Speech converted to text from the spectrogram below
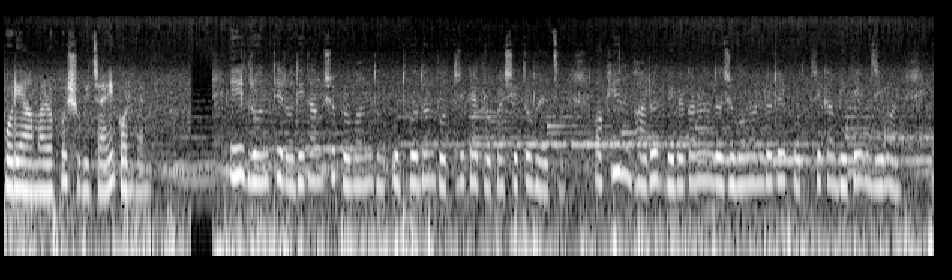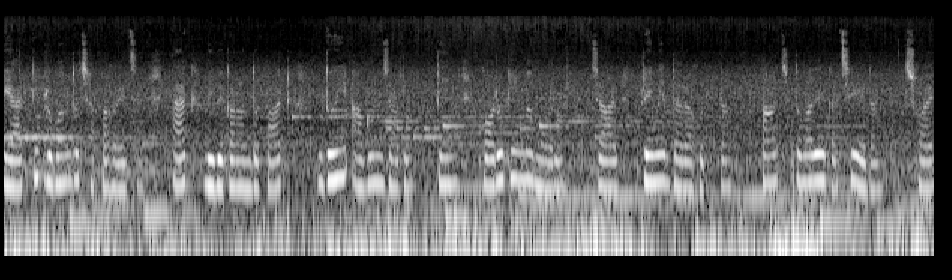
পড়ে আমার ওপর সুবিচারই করবেন। এই গ্রন্থের অধিকাংশ প্রবন্ধ উদ্বোধন পত্রিকায় প্রকাশিত হয়েছে। অখিল ভারত বিবেকানন্দ যুবমণ্ডলের পত্রিকা বিবেক জীবন এ আটটি প্রবন্ধ ছাপা হয়েছে। এক, বিবেকানন্দ পাঠ। দুই, আগুন জ্বালো। তিন, করো কিংবা মরো। চার, প্রেমের দ্বারা হত্যা। পাঁচ, তোমাদের কাছে এলাম। ছয়,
